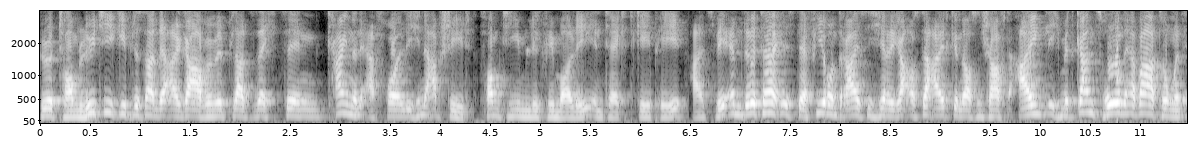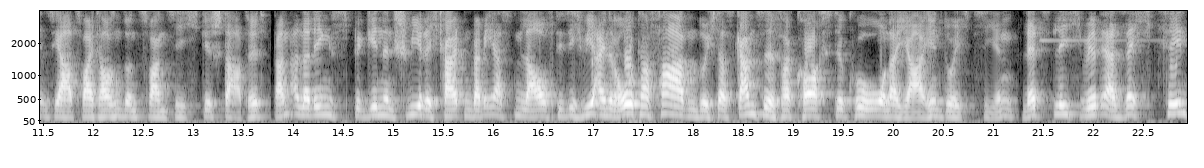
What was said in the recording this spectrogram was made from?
Für Tom Lüthi gibt es an der Algarve mit Platz 16 keinen erfreulichen Abschied vom Team Liquimolli Intact GP. Als WM-Dritter ist der 34-Jährige aus der Eidgenossenschaft eigentlich mit ganz hohen Erwartungen ins Jahr 2020 gestartet. Dann allerdings beginnen Schwierigkeiten beim ersten Lauf, die sich wie ein roter Faden durch das ganze verkorkste Corona-Jahr hindurchziehen. Letztlich wird er 16.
